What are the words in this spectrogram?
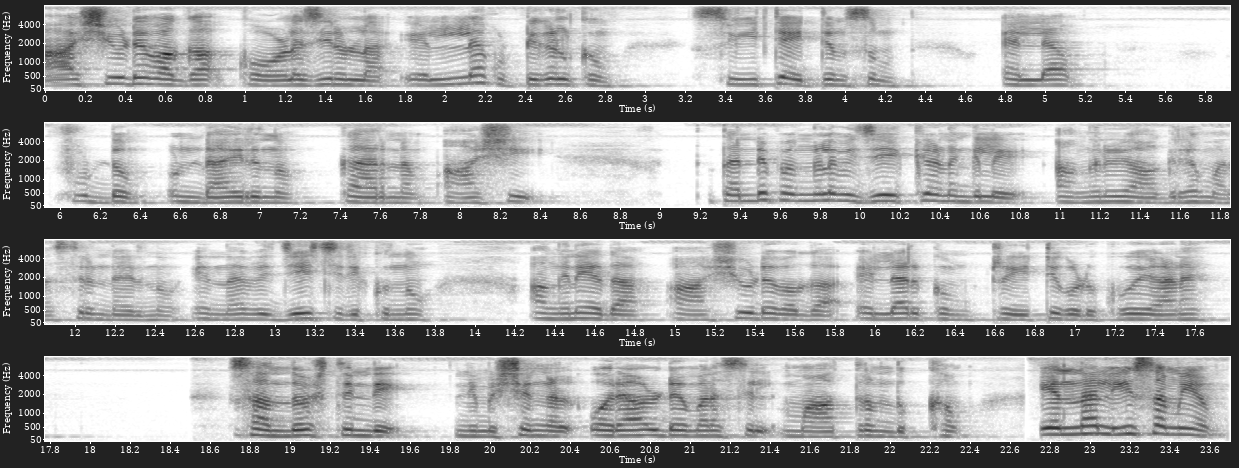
ആഷിയുടെ വക കോളേജിലുള്ള എല്ലാ കുട്ടികൾക്കും സ്വീറ്റ് ഐറ്റംസും എല്ലാം ഫുഡും ഉണ്ടായിരുന്നു. കാരണം ആശി തന്റെ പെങ്ങളെ വിജയിക്കുകയാണെങ്കിൽ അങ്ങനെ ഒരു ആഗ്രഹം മനസ്സിലുണ്ടായിരുന്നു. എന്നാൽ വിജയിച്ചിരിക്കുന്നു. അങ്ങനെ അതാ ആശയുടെ വക എല്ലാവർക്കും ട്രീറ്റ് കൊടുക്കുകയാണ്. സന്തോഷത്തിന്റെ നിമിഷങ്ങൾ ഒരാളുടെ മനസ്സിൽ മാത്രം ദുഃഖം. എന്നാൽ ഈ സമയം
